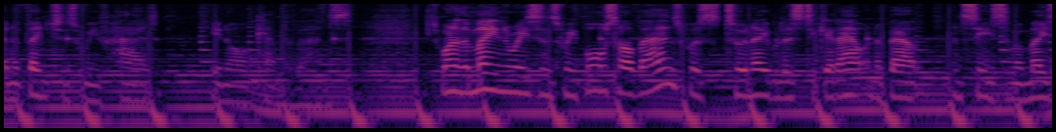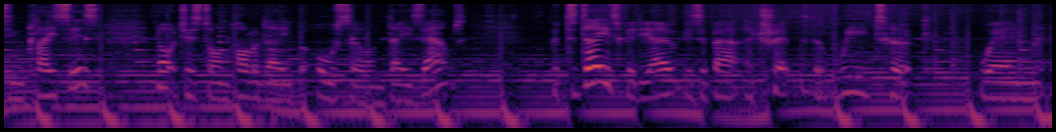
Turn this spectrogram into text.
and adventures we've had in our camper vans. So one of the main reasons we bought our vans was to enable us to get out and about and see some amazing places, not just on holiday but also on days out. But today's video is about a trip that we took when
